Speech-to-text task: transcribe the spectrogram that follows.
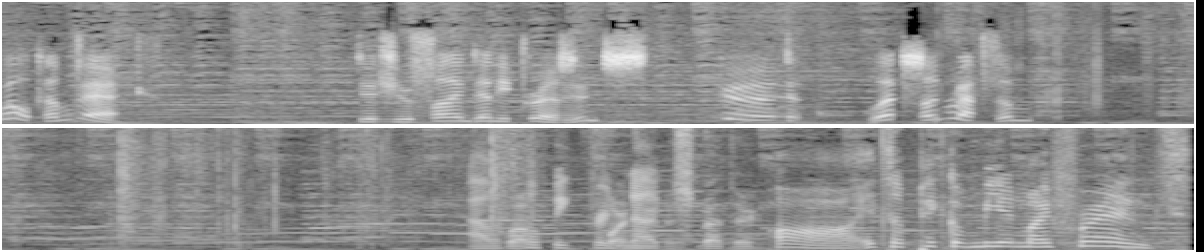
Welcome back. Did you find any presents? Good. Let's unwrap them. I was Well, hoping for Fortnite nuggets. is better. Aw, it's a pic of me and my friends.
